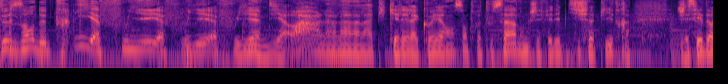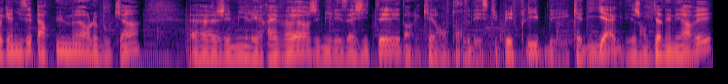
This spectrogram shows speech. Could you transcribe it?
deux ans de tri à fouiller, à fouiller, à fouiller, à me dire, oh là là là là, puis quelle est la cohérence entre tout ça? Donc j'ai fait des petits chapitres. J'ai essayé d'organiser par humeur le bouquin. Euh, j'ai mis les rêveurs, j'ai mis les agités, dans lesquels on trouve des stupéflips, des Cadillacs, des gens bien énervés,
